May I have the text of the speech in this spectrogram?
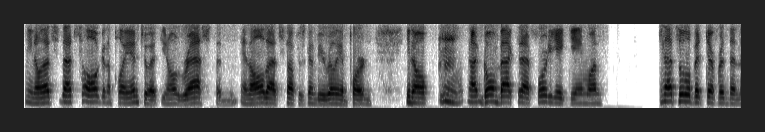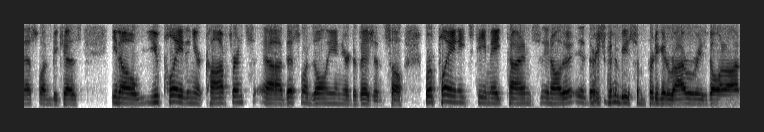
you know, that's that's all going to play into it. You know, rest and and all that stuff is going to be really important. You know, uh, going back to that 48 game one, that's a little bit different than this one because you know, you played in your conference. Uh, this one's only in your division. So we're playing each team eight times. You know, there, there's going to be some pretty good rivalries going on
